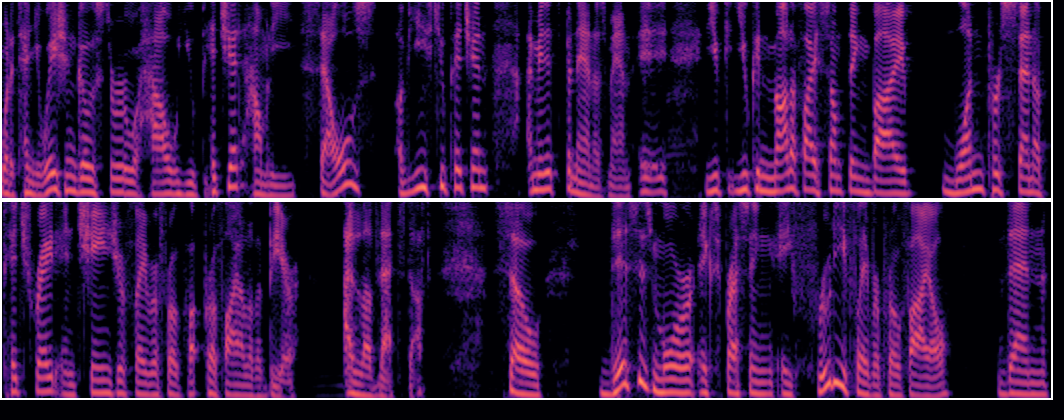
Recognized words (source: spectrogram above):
what attenuation goes through, how you pitch it, how many cells of yeast you pitch in. I mean, it's bananas, man. It- you you can modify something by one percent of pitch rate and change your flavor pro- profile of a beer. I love that stuff. So this is more expressing a fruity flavor profile than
